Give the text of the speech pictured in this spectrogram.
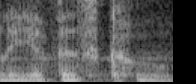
only if it's cool.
